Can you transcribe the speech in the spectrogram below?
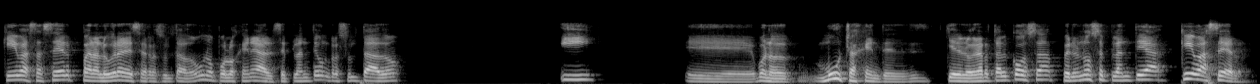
¿Qué vas a hacer para lograr ese resultado? Uno por lo general se plantea un resultado y, eh, bueno, mucha gente quiere lograr tal cosa, pero no se plantea qué va a hacer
